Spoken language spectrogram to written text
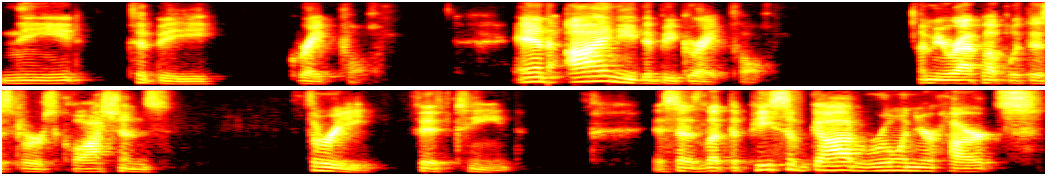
need to be grateful. And I need to be grateful. Let me wrap up with this verse, Colossians 3 15. It says, Let the peace of God rule in your hearts,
